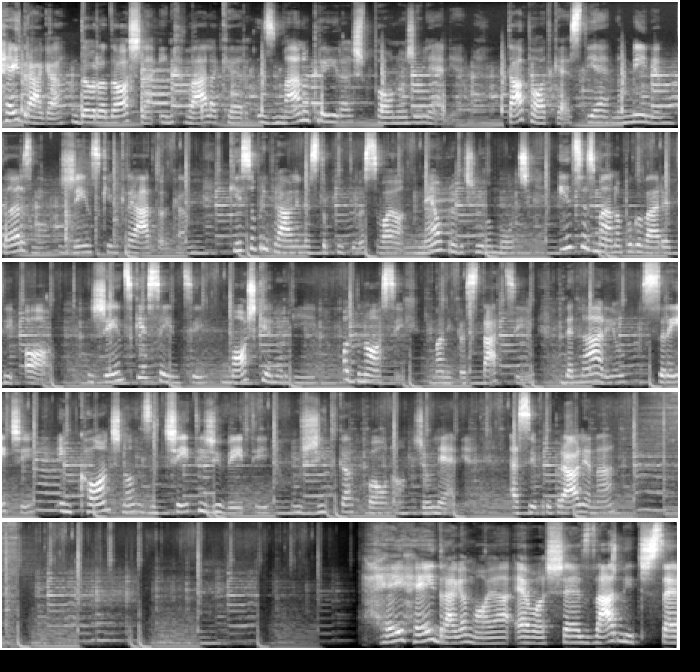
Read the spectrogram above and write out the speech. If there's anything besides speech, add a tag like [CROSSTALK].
Hej, draga, dobrodošla in hvala, ker z mano kreiraš polno življenje. Ta podcast je namenjen drznim ženskim ustvarjalkam, ki so pripravljene stopiti v svojo neopravičljivo moč in se z mano pogovarjati o ženski esenci, moški energiji, odnosih, manifestaciji, denarju, sreči in končno začeti živeti užitka polno življenje. A si pripravljena? Hej, hej, draga moja, evo, še zadnjič se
